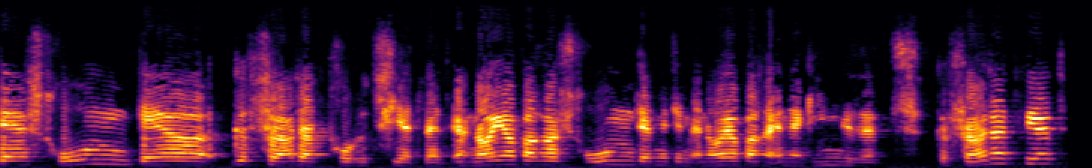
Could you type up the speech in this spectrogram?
der Strom, der gefördert produziert wird. Erneuerbarer Strom, der mit dem Erneuerbare Energiengesetz gefördert wird.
